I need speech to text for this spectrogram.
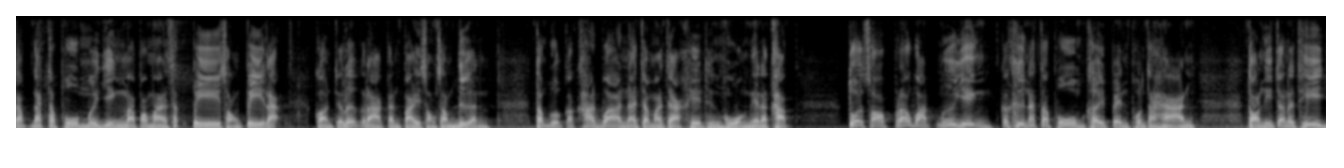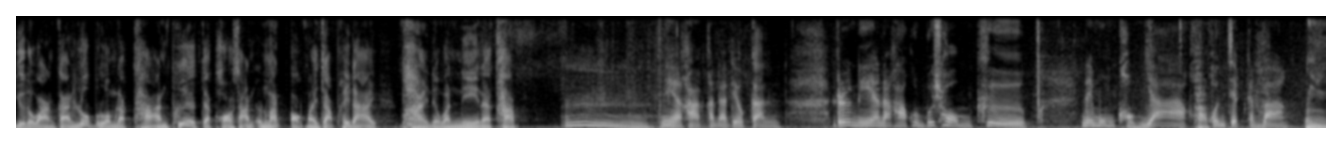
กับนัทภูมิมือยิงมาประมาณสักปี 2 ปีละก่อนจะเลิกรากันไป2อสเดือนตำรวจก็คาดว่าน่าจะมาจากเหตุถึงห่วงเนี่ยนะครับตรวจสอบประวัติมือยิงก็คือนัทภูมิเคยเป็นพลทหาร ตอนนี้เจ้าหน้าที่อยู่ระหว่างการรวบรวมหลักฐาน เพื่อจะขอสารอนุมัติออกหมายจับให้ได้ภายในวันนี้นะครับอืมเนี่ยค่ะขณะเดียวกันเรื่องนี้นะคะ คุณผู้ชมคือในมุมของย่าขครัองบคนเจ็บกันบ้างอืม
